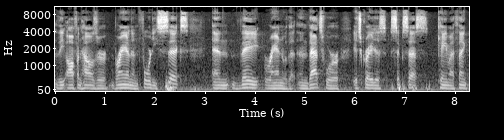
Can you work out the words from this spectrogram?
the Offenhauser brand in 46 and they ran with it. And that's where its greatest success came. I think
